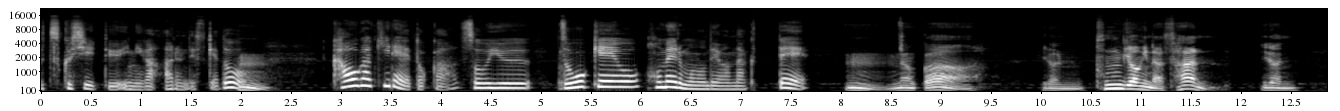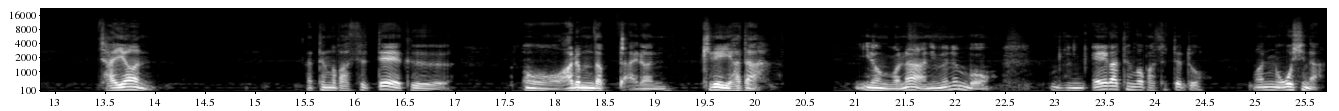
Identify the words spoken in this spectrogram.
美しいっていう意味があるんですけど、 음. 顔が綺麗とか、そういう造形を褒めるものではなくて、 음. 그러니까 이런 풍경이나 산, 이런 자연 같은 거 봤을 때 그, 어, 아름답다, 이런, 기레이하다. 이런 거나 아니면은 뭐, 무슨 애 같은 거 봤을 때도, 아니면 옷이나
